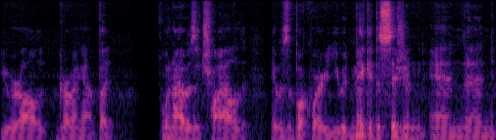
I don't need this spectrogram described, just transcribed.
you were all growing up, but when I was a child, it was a book where you would make a decision and then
